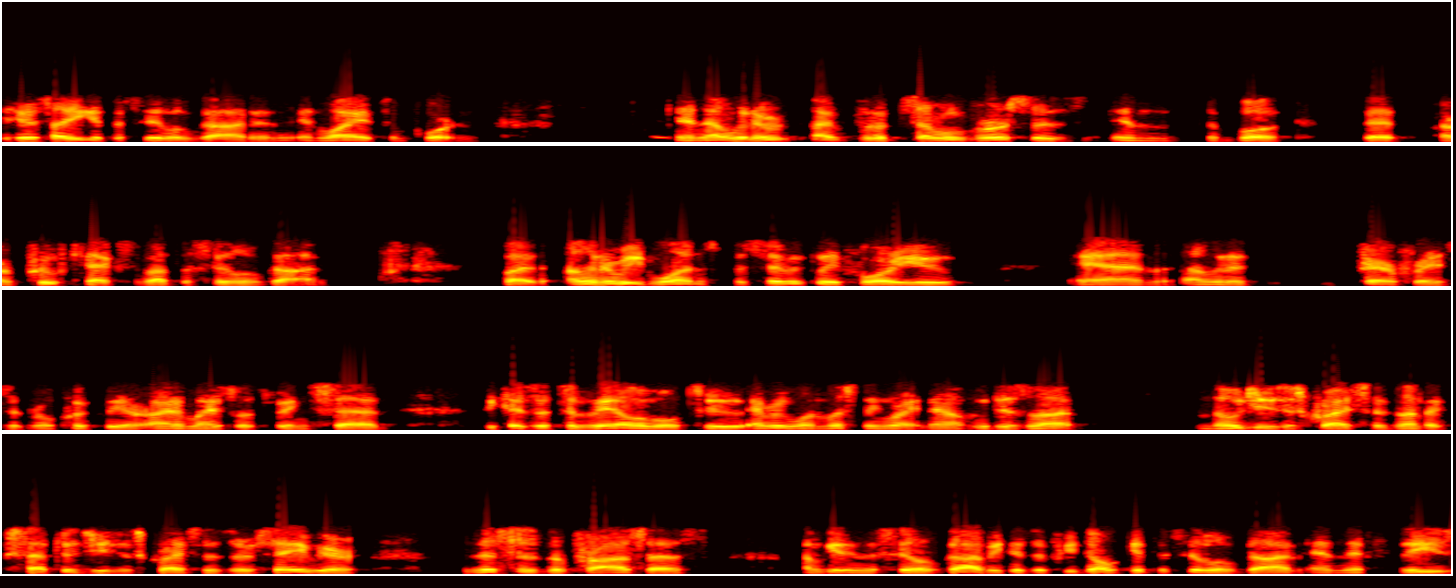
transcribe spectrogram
here's how you get the seal of God and, and why it's important and I'm going to I've put several verses in the book that are proof texts about the seal of God. But I'm going to read one specifically for you, and I'm going to paraphrase it real quickly or itemize what's being said because it's available to everyone listening right now who does not know Jesus Christ, has not accepted Jesus Christ as their Savior. This is the process of getting the seal of God. Because if you don't get the seal of God, and if these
